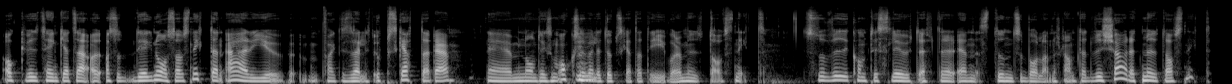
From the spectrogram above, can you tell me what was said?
Och vi tänker att så här, alltså, diagnosavsnitten är ju faktiskt väldigt uppskattade. Eh, någonting som också är väldigt uppskattat är ju våra mytavsnitt. Så vi kom till slut efter en stunds bollande fram till att vi kör ett mytavsnitt.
